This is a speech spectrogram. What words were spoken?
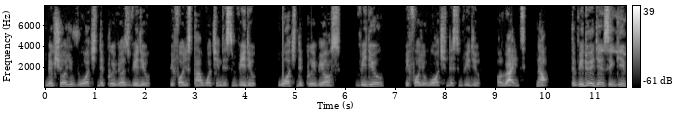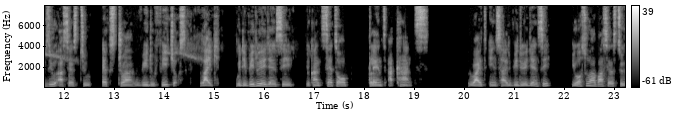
make sure you've watched the previous video before you start watching this video. Watch the previous video before you watch this video. Alright, now the video agency gives you access to extra video features like with the video agency you can set up client accounts. Right inside video agency you also have access to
